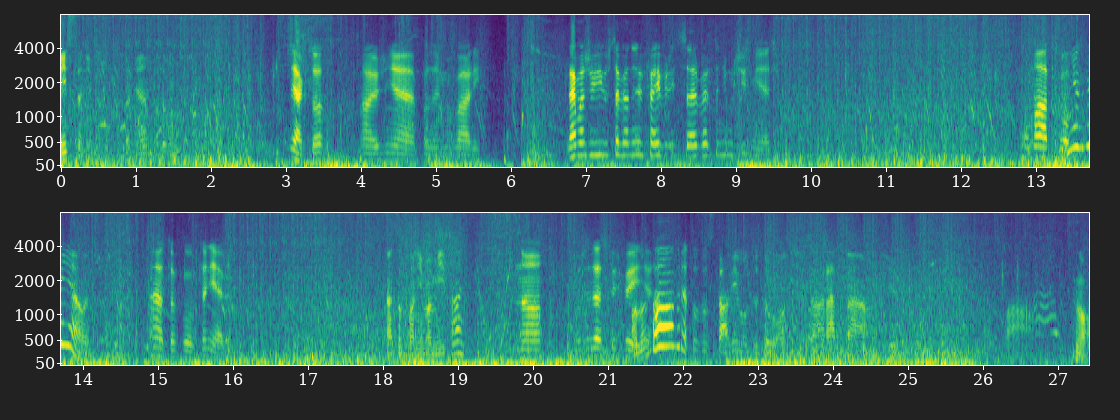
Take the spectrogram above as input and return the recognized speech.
Miejsca nie wiem, chyba, nie? Bo dołączyć. Jak to? A już nie, podejmowali. Jak masz Wi ustawiony favorite server, to nie musisz zmieniać. O matko. No nie zmieniałem przecież. A to chłop, to nie wiem. A to co, nie ma miejsca? No, może zaraz ktoś no wyjdzie. dobra, to zostawię, może dołączy zaraz tam się... Wow. No,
